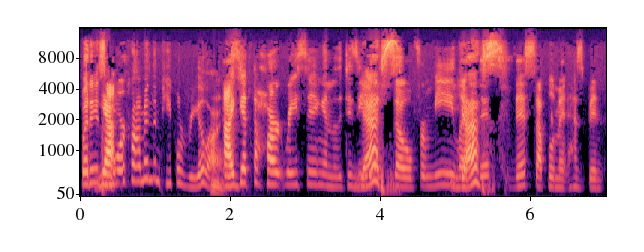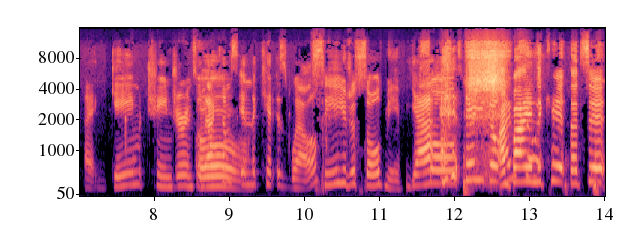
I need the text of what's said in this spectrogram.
but it's yeah. more common than people realize. I get the heart racing and the dizziness. Yes. So for me, like yes. this this supplement has been a game changer, and so oh. that comes oh. in oh. the kit as well. See, you just sold me. Yeah, there you go. I'm, I'm buying so, the kit. That's it.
